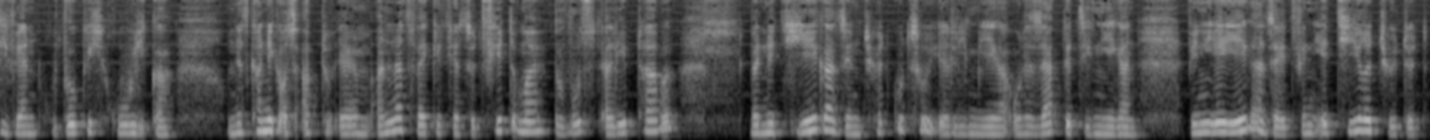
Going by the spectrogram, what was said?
die werden wirklich ruhiger. Und jetzt kann ich aus aktuellem Anlass, weil ich es jetzt das vierte Mal bewusst erlebt habe, Wenn es Jäger sind, hört gut zu, ihr lieben Jäger, oder sagt es den Jägern, wenn ihr Jäger seid, wenn ihr Tiere tötet,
